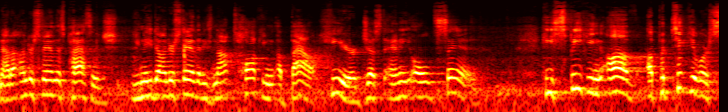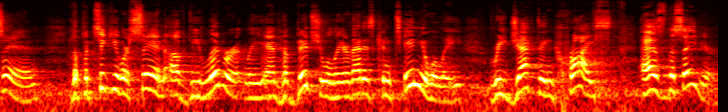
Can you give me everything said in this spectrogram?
Now, to understand this passage, you need to understand that he's not talking about here just any old sin. He's speaking of a particular sin the particular sin of deliberately and habitually, or that is continually, rejecting Christ as the Savior,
